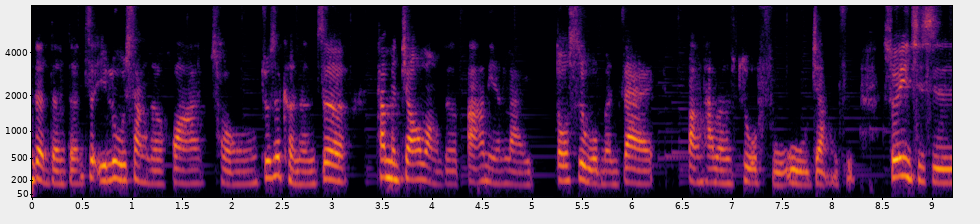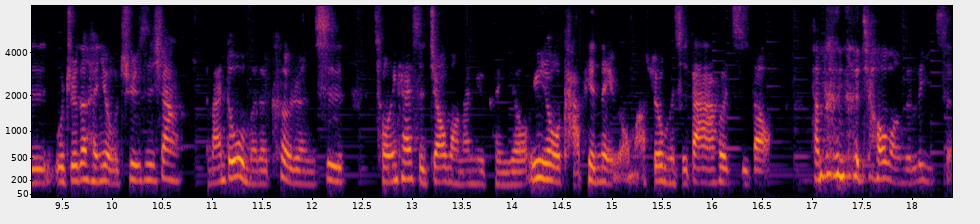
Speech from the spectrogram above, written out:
等等等，这一路上的花，从就是可能这他们交往的八年来，都是我们在。帮他们做服务这样子，所以其实我觉得很有趣，是像蛮多我们的客人是从一开始交往男女朋友，因为有卡片内容嘛，所以我们其实大家会知道 他们的交往的历程，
